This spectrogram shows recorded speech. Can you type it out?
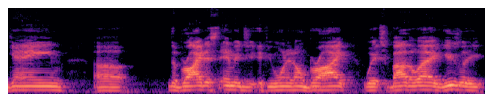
game, uh, the brightest image if you want it on bright, which by the way, usually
